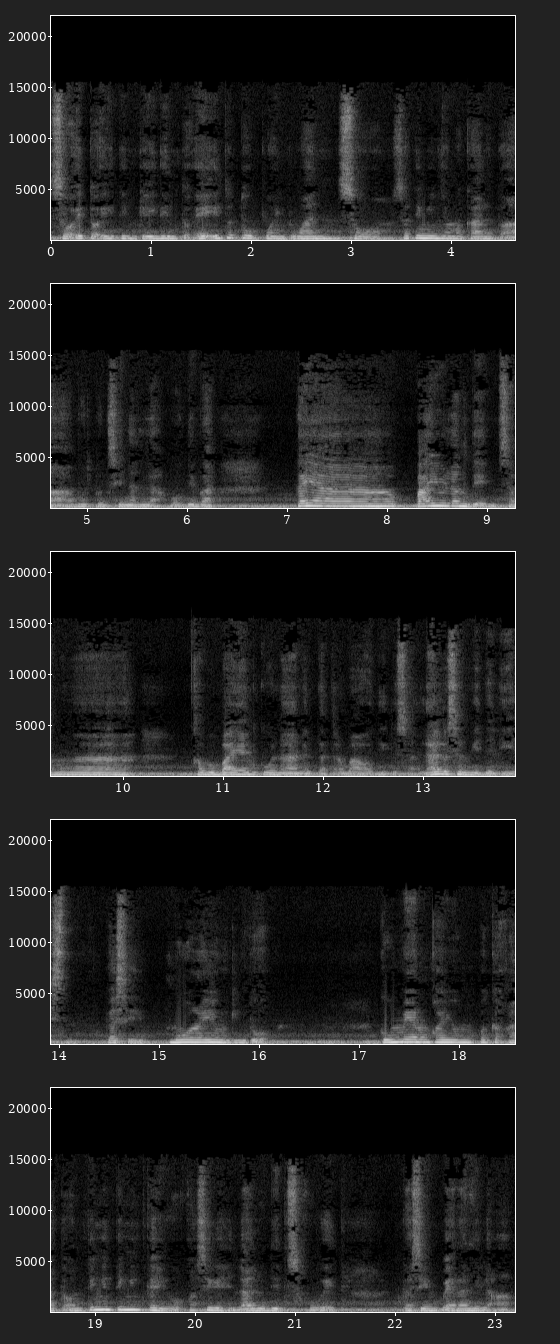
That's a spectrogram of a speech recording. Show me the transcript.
So, ito 18k din to. Eh, ito 2.1. So, sa tingin niyo magkano to aabot pag sinanla ko, ba? Kaya, payo lang din sa mga kababayan ko na nagtatrabaho dito sa, lalo sa Middle East. Kasi, mura yung ginto. Kung meron kayong pagkakataon, tingin-tingin kayo kasi lalo dito sa Kuwait. Kasi yung pera nila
